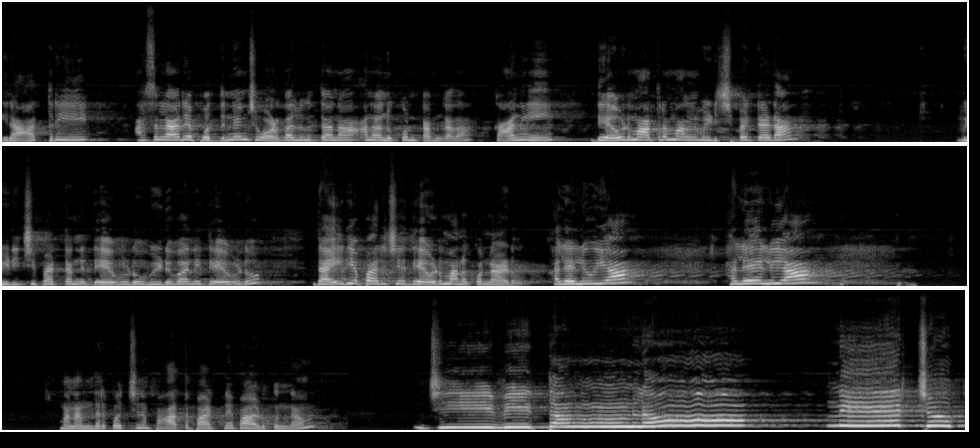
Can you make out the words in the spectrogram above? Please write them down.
ఈ రాత్రి అసలు అరే పొద్దున్న నేను చూడగలుగుతానా అని అనుకుంటాం కదా. కానీ దేవుడు మాత్రం మనల్ని విడిచిపెట్టాడా? విడిచిపెట్టని దేవుడు విడువని దేవుడు ధైర్యపరిచే దేవుడు మనకున్నాడు. హలేలుయా హలేలుయా మనందరికి వచ్చిన పాత పాటనే పాడుకుందాం. జీవితంలో నేర్చుకున్నాను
